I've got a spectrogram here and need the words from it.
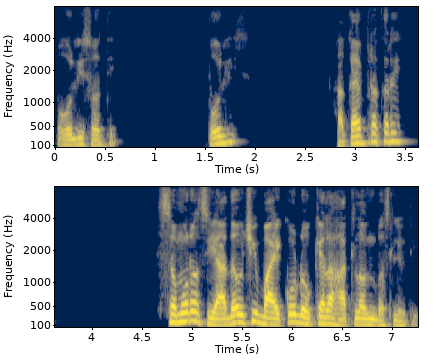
पोलीस होते. पोलीस? हा काय प्रकार आहे? समोरच यादवची बायको डोक्याला हात लावून बसली होती.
